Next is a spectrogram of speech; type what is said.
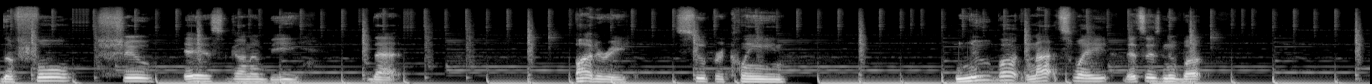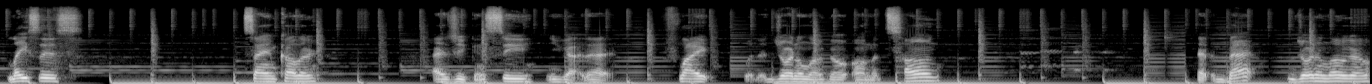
The full shoe is gonna be that buttery, super clean. Nubuck, not suede. This is Nubuck. Laces, same color. As you can see, you got that flight with the Jordan logo on the tongue. At the back, Jordan logo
